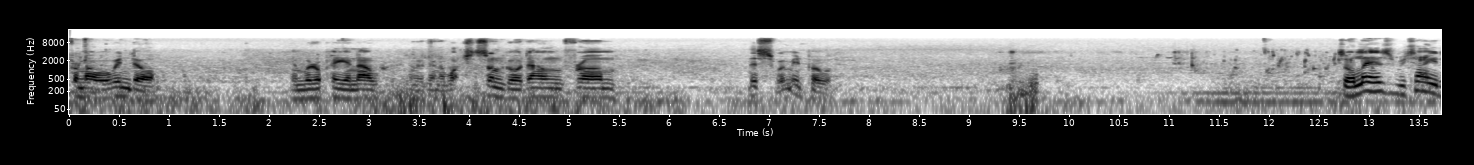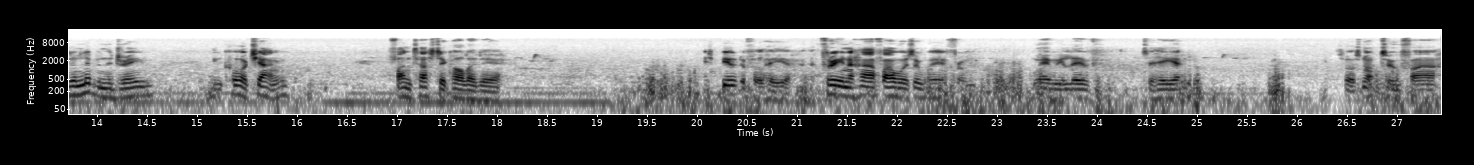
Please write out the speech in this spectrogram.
from our window. And we're up here now and we're going to watch the sun go down from this swimming pool. So Les retired and living the dream in Koh Chang. Fantastic holiday. It's beautiful here. Three and a half hours away from where we live to here. So it's not too far.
